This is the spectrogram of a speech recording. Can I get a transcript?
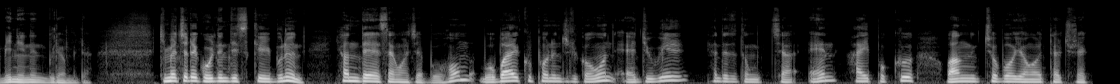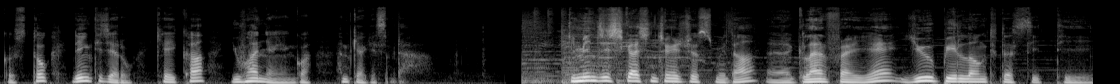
미니는 무료입니다. 김현철의 골든디스크 일부는 현대해상화재보험, 모바일 쿠폰은 즐거운 에듀윌, 현대자동차 N, 하이포크, 왕초보 영어 탈출 해커스톡, 링티제로, 케이카, 유한양행과 함께하겠습니다. 김민지 씨가 신청해 주셨습니다. 글렌 프라이의 You Belong to the City.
